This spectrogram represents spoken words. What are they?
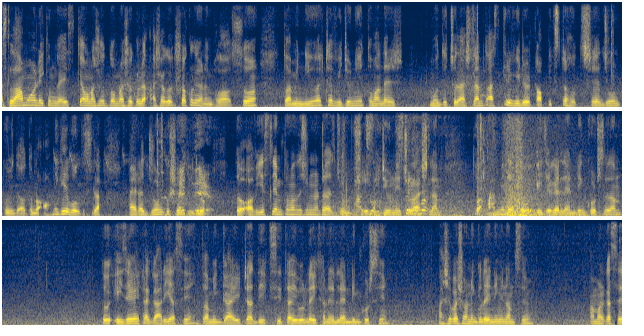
আসসালামু আলাইকুম গাইস কেমন আছো তোমরা সকলে? আশা করি সকলেই অনেক ভালো আছো। তো আমি নিউ একটা ভিডিও নিয়ে তোমাদের মধ্যে চলে আসলাম। তো আজকের ভিডিওর টপিক্সটা হচ্ছে জুন পুষ দাও তোমরা অনেকেই বলতেছিলা এটা জুন পুষের ভিডিও তো অবভিয়াসলি আমি তোমাদের জন্য একটা জুন পুষের ভিডিও নিয়ে চলে আসলাম। তো আমি দেখো এই জায়গায় ল্যান্ডিং করছিলাম। তো এই জায়গায় একটা গাড়ি আছে। তো আমি গাড়িটা দেখছি তাই বলে এখানে ল্যান্ডিং করছি। আশেপাশে অনেকগুলো এনিমি নামছে। আমার কাছে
